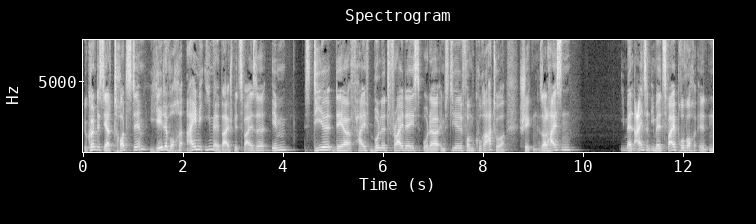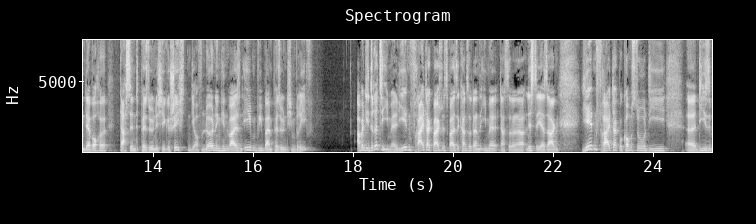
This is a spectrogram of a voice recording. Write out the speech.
Du könntest ja trotzdem jede Woche eine E-Mail beispielsweise im Stil der Five Bullet Fridays oder im Stil vom Kurator schicken. Soll heißen, E-Mail 1 und E-Mail 2 pro Woche äh, in der Woche, das sind persönliche Geschichten, die auf ein Learning hinweisen, eben wie beim persönlichen Brief. Aber die dritte E-Mail, jeden Freitag beispielsweise kannst du deine E-Mail, kannst du deiner Liste ja sagen, jeden Freitag bekommst du die, äh, diese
